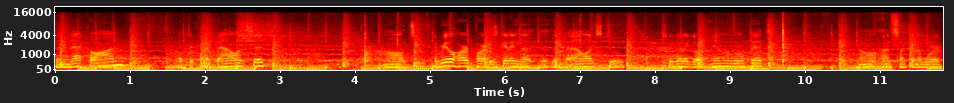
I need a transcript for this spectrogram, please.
the neck on. You have to kind of balance it. Oh, gee. The real hard part is getting the, the, the balance to, so you gotta go in a little bit. No, that's not gonna work.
